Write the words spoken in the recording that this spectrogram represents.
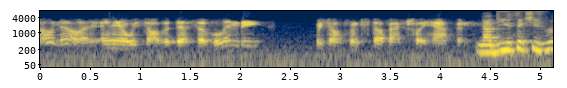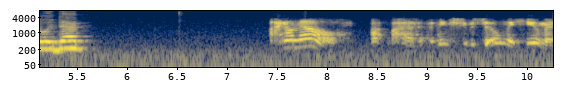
Oh no, and, and you know we saw the death of Lindy. We saw some stuff actually happen. Now, do you think she's really dead? I don't know. I, mean, she was only human.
